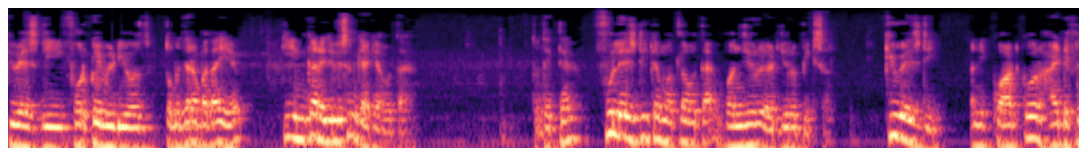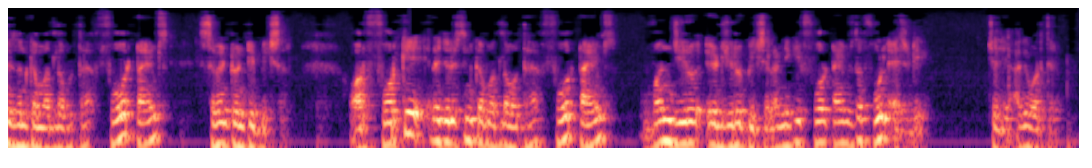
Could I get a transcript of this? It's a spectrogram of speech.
Q H D four K videos तो ज़रा बताइए कि इनका रेजोल्यूशन क्या क्या होता है? तो देखते हैं। फुल एच डी का मतलब होता है one zero eight zero pixel Q H D यानी क्वाड कोर हाई डिफिनेशन का मतलब होता है four times seven twenty pixel और फोर के रेजोल्यूशन का मतलब होता है four times one zero eight zero pixel यानी कि four times the full H D चलिए, आगे बढ़ते हैं।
